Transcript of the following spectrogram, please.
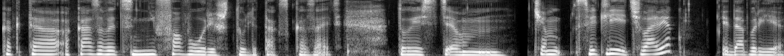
как-то оказываются не в фаворе, что ли, так сказать. То есть, эм, чем светлее человек – и добрее,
